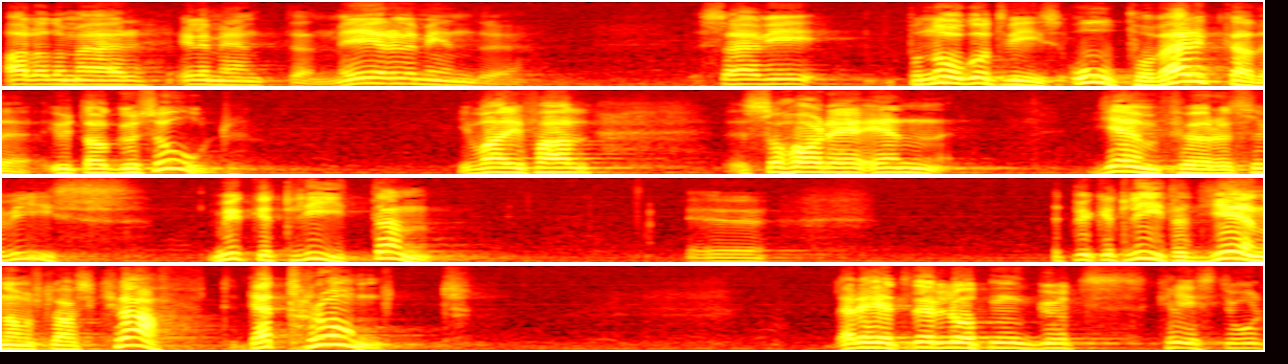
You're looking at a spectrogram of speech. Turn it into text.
alla de här elementen, mer eller mindre, så är vi på något vis opåverkade av Guds ord. I varje fall så har det en jämförelsevis mycket liten eh, ett mycket litet genomslagskraft. Det är trångt. Där det heter låt Guds Kristi ord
